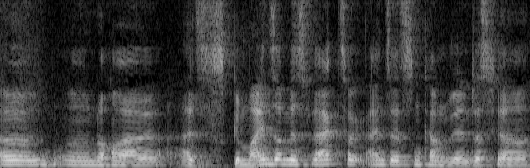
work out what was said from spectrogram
äh, nochmal als gemeinsames Werkzeug einsetzen kann, wären das ja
